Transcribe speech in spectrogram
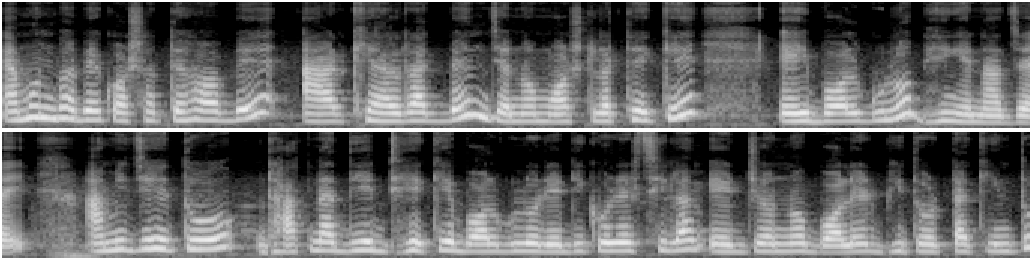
এমনভাবে কষাতে হবে আর খেয়াল রাখবেন যেন মশলা থেকে এই বলগুলো ভেঙে না যায়। আমি যেহেতু ঢাকনা দিয়ে ঢেকে বলগুলো রেডি করেছিলাম, এর জন্য বলের ভিতরটা কিন্তু,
